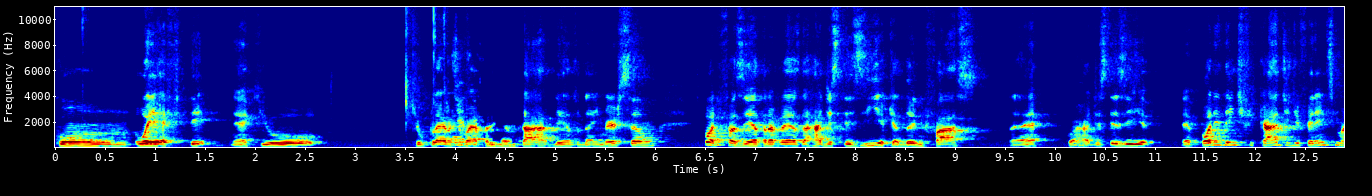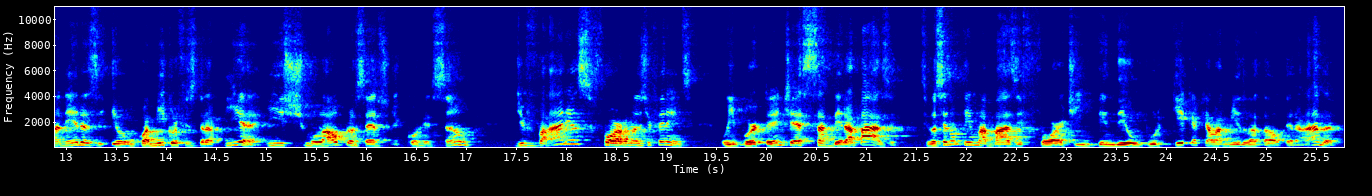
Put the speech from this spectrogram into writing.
com o EFT, né? Que o que o Cleverson vai apresentar dentro da imersão. Você pode fazer através da radiestesia que a Dani faz, né? Com a radiestesia é, pode identificar de diferentes maneiras eu, com a microfisioterapia e estimular o processo de correção de várias formas diferentes. O importante é saber a base. Se você não tem uma base forte e entender o porquê que aquela amígdala está alterada,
